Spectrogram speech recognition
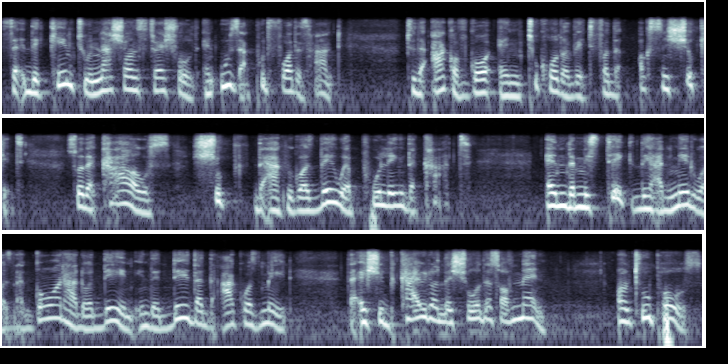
so they came to Nachon's threshold, and Uzzah put forth his hand to the ark of God and took hold of it, for the oxen shook it. So the cows shook the ark because they were pulling the cart. And the mistake they had made was that God had ordained in the day that the ark was made that it should be carried on the shoulders of men on two poles.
